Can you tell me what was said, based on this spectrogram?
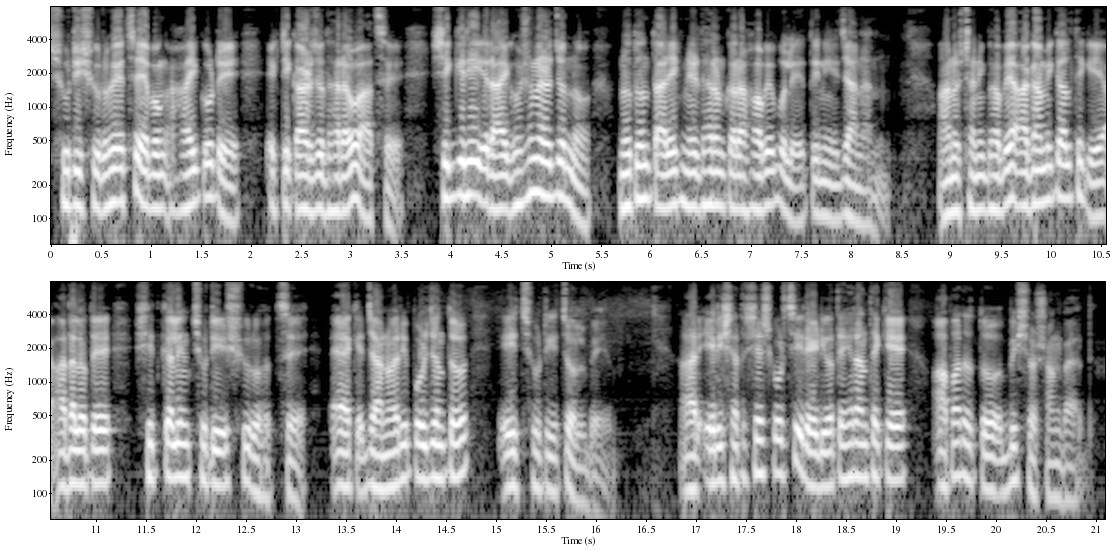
ছুটি শুরু হয়েছে এবং হাইকোর্টে একটি কার্যধারাও আছে। শিগগিরই রায় ঘোষণার জন্য নতুন তারিখ নির্ধারণ করা হবে বলে তিনি জানান। আনুষ্ঠানিকভাবে আগামীকাল থেকে আদালতে শীতকালীন ছুটি শুরু হচ্ছে। এক জানুয়ারি পর্যন্ত এই ছুটি চলবে। আর এরই সাথে শেষ করছি রেডিও তেহরান থেকে আপাতত বিশ্ব সংবাদ।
